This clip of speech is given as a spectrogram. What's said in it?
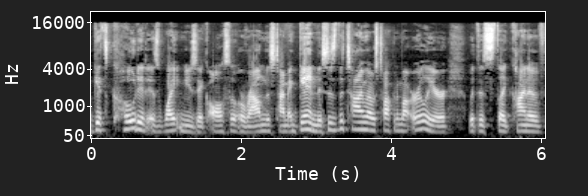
gets coded as white music also around this time. Again, this is the time I was talking about earlier with this like kind of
